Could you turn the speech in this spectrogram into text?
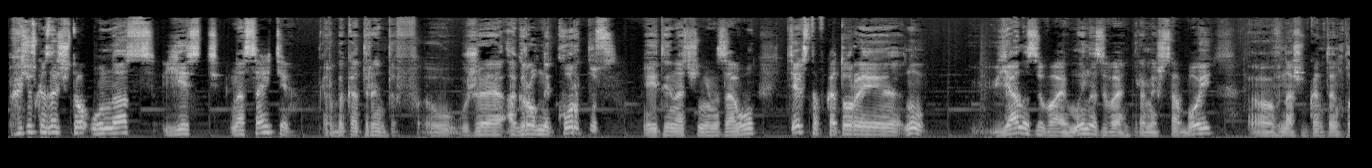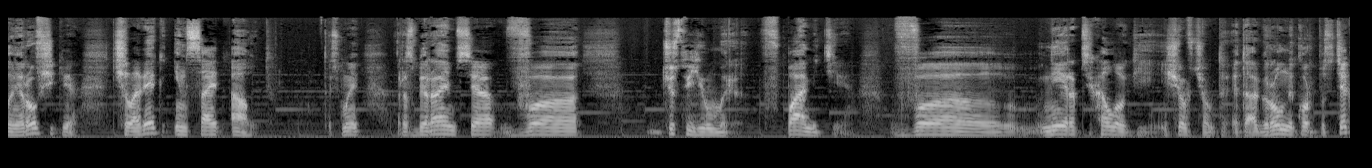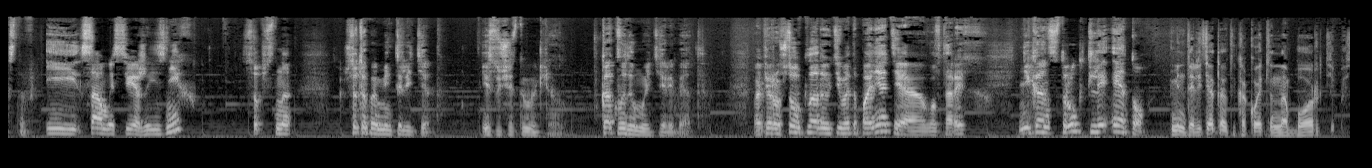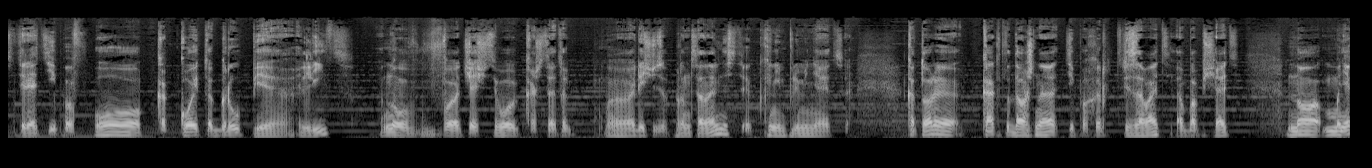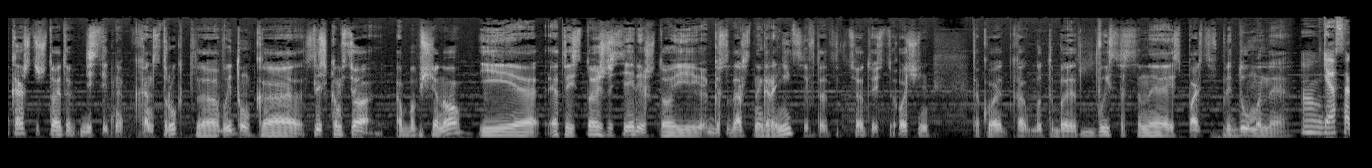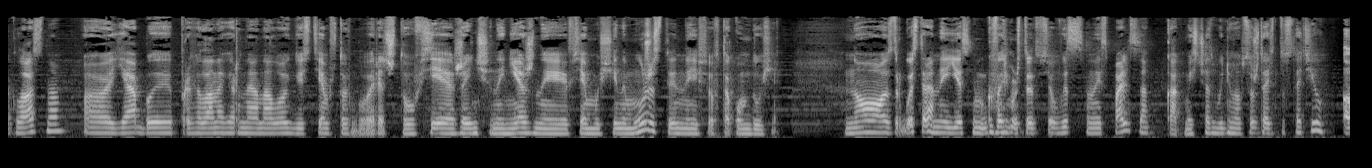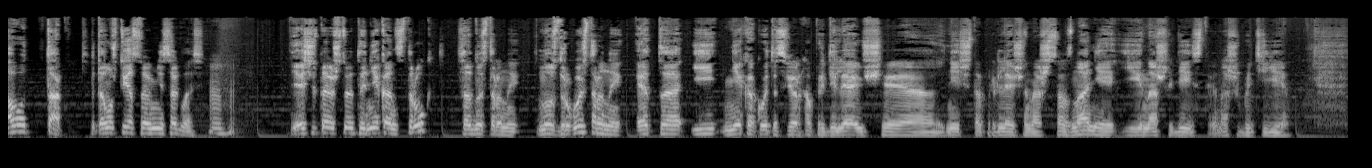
Хочу сказать, что у нас есть на сайте РБК Трендов уже огромный корпус я это иначе не назову, текстов, которые, ну, я называю, мы называем промеж собой э, в нашем контент-планировщике человек inside out. То есть мы разбираемся в чувстве юмора, в памяти, в нейропсихологии, еще в чем-то. Это огромный корпус текстов. И самый свежий из них, собственно, что такое менталитет и существует ли он? Как вы думаете, ребят? Во-первых, что вкладываете в это понятие, а во-вторых, не конструкт ли это? Менталитет – это какой-то набор типа стереотипов о какой-то группе лиц. Ну, в, чаще всего, кажется, это э, речь идет про национальности, к ним применяется, которая как-то должна типа характеризовать, обобщать. Но мне кажется, что это действительно конструкт, э, выдумка. Слишком все обобщено, и это из той же серии, что и государственные границы, вот это все. То есть очень такое как будто бы высосанное из пальцев придуманное. Я согласна. А, я бы провела, наверное, аналогию с тем, что говорят, что все женщины нежные, все мужчины мужественные, и все в таком духе. Но, с другой стороны, если мы говорим, что это все высосано из пальца, как мы сейчас будем обсуждать эту статью? А вот так, потому что я с вами не согласен. Угу. Я считаю, что это не конструкт, с одной стороны, но с другой стороны, это и не какое-то сверхопределяющее, нечто определяющее наше сознание и наши действия, наше бытие.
